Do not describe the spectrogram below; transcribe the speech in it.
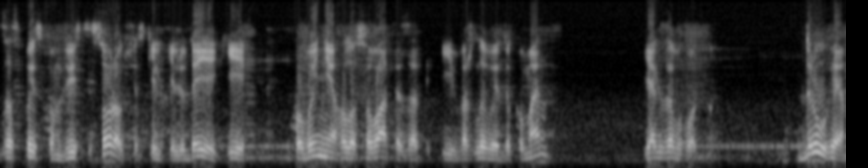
за списком 240 чи скільки людей, які повинні голосувати за такий важливий документ, як завгодно. Друге,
